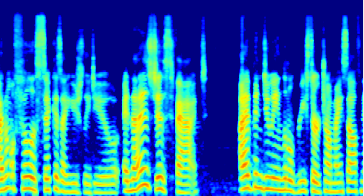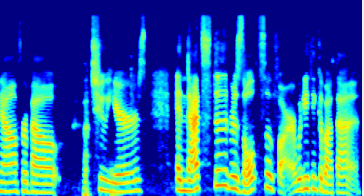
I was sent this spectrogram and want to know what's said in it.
I don't feel as sick as I usually do. And that is just fact. I've been doing little research on myself now for about two years. And that's the result so far. What do you think about that?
